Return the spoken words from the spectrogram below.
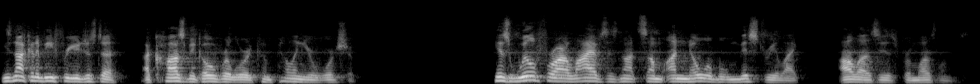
He's not going to be for you just a, a cosmic overlord compelling your worship. His will for our lives is not some unknowable mystery like Allah's is for Muslims.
